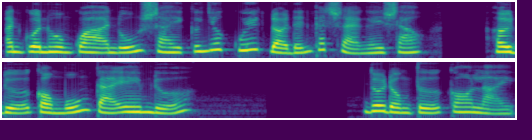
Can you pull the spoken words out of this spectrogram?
Anh quên hôm qua anh uống say Cứ nhất quyết đòi đến khách sạn hay sao? Hơi nữa còn muốn cả em nữa. Đôi đồng tử co lại,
